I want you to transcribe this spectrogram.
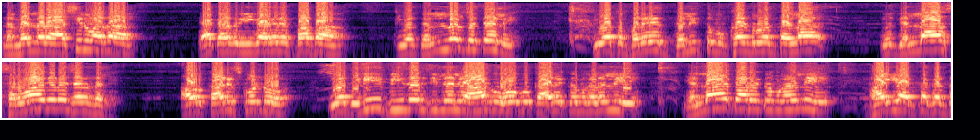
ನಮ್ಮೆಲ್ಲರ ಆಶೀರ್ವಾದ. ಯಾಕಂದ್ರೆ ಈಗಾಗಲೇ ಪಾಪ ಇವತ್ತೆಲ್ಲರ ಜೊತೆಯಲ್ಲಿ ಇವತ್ತು ಬರೇ ದಲಿತ ಮುಖಂಡರು ಅಂತಲ್ಲ ಇವತ್ತೆಲ್ಲ ಸರ್ವಾಂಗೀಣ ಜನದಲ್ಲಿ ಅವ್ರು ಕಾಣಿಸ್ಕೊಂಡು ಇವತ್ತು ಇಡೀ ಬೀದರ್ ಜಿಲ್ಲೆಯಲ್ಲಿ ಆಗು ಹೋಗು ಕಾರ್ಯಕ್ರಮಗಳಲ್ಲಿ, ಎಲ್ಲಾ ಕಾರ್ಯಕ್ರಮಗಳಲ್ಲಿ ಭಾಗಿಯಾಗ್ತಕ್ಕಂಥ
